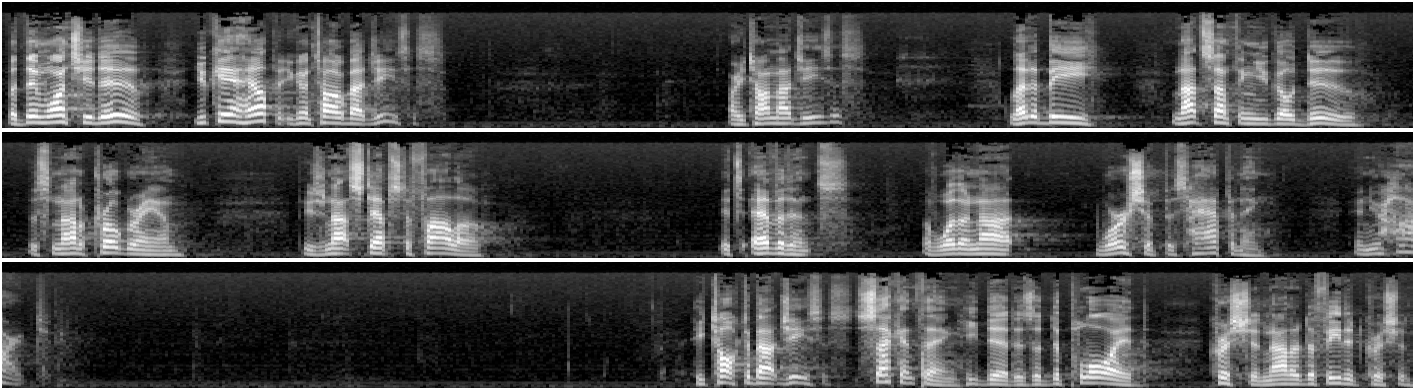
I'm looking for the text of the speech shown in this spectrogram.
But then once you do, you can't help it. You're going to talk about Jesus. Are you talking about Jesus? Let it be not something you go do. This is not a program. These are not steps to follow. It's evidence of whether or not worship is happening in your heart. He talked about Jesus. Second thing he did as a deployed Christian, not a defeated Christian.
